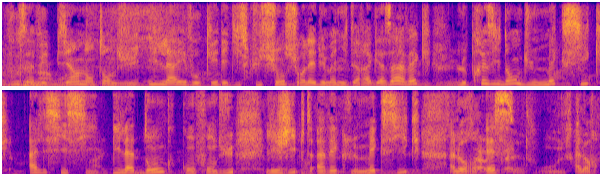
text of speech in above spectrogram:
vous avez bien entendu, il a évoqué des discussions sur l'aide humanitaire à Gaza avec le président du Mexique, Al-Sisi. Il a donc confondu l'Égypte avec le Mexique. Alors est-ce alors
